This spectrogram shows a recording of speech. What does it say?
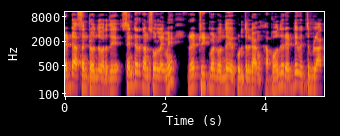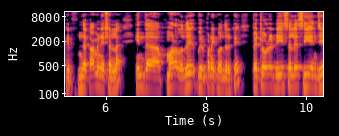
ரெட் அசன்ட் வந்து வருது. சென்டர் கன்சோல்லையுமே ரெட் ட்ரீட்மெண்ட் வந்து கொடுத்துருக்காங்க. அப்போ வந்து ரெட்டு வித் பிளாக் இந்த காம்பினேஷனில் இந்த மாடல் வந்து விற்பனைக்கு வந்திருக்கு. பெட்ரோலு டீசலு சிஎன்ஜி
